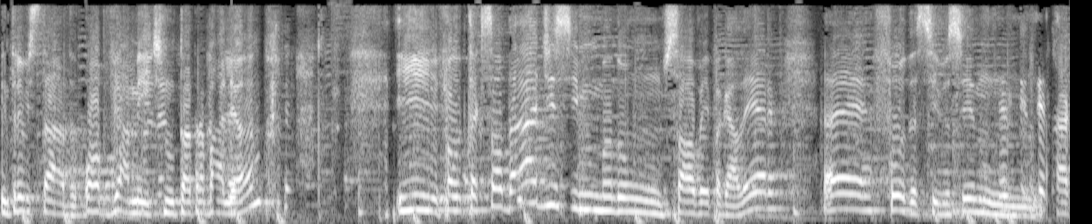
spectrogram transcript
entrevistado, obviamente não tá trabalhando. E falou que tá com saudades e mandou um salve aí pra galera. É, foda-se, você não. Ele tá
